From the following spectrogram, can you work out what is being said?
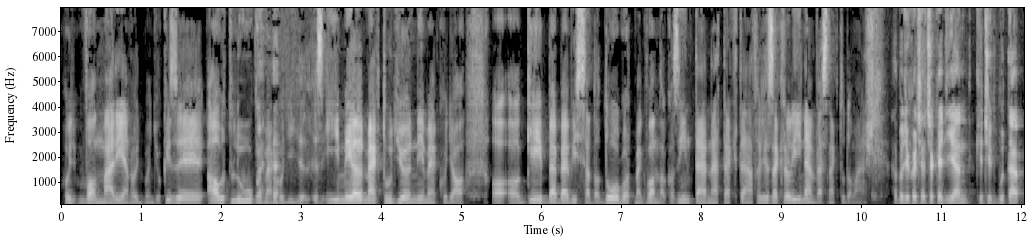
hogy van már ilyen, hogy mondjuk izé, Outlook, meg hogy így az e-mail meg tud jönni, meg hogy a, a, a gépbe beviszed a dolgot, meg vannak az internetek, tehát hogy ezekről így nem vesznek tudomást. Hát mondjuk, hogyha csak egy ilyen kicsit butá,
